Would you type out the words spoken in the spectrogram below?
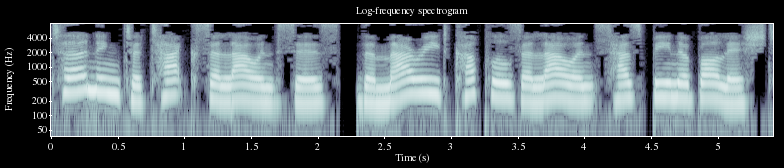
Turning to tax allowances, the married couple's allowance has been abolished,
